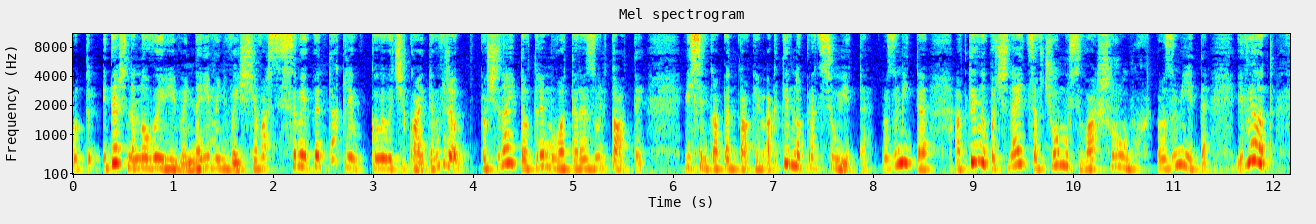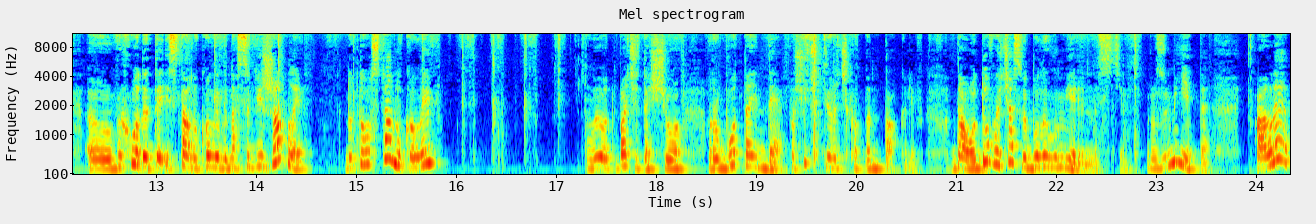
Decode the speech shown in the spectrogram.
От ідеш на новий рівень, на рівень вище. У вас семи пентаклів, коли ви чекаєте, ви вже починаєте отримувати результати. Вісімка пентаклів, активно працюєте. Розумієте? Активно починається в чомусь ваш рух. Розумієте? І ви от е, виходите із стану, коли ви на собі жали, до того стану, коли Ви от бачите, що робота йде. Про що четвірочка пентаклів? Да, от довгий час ви були в умірності, розумієте? Але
